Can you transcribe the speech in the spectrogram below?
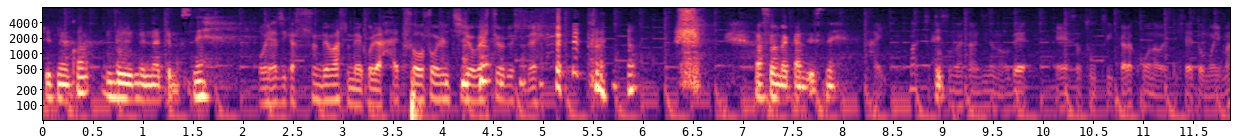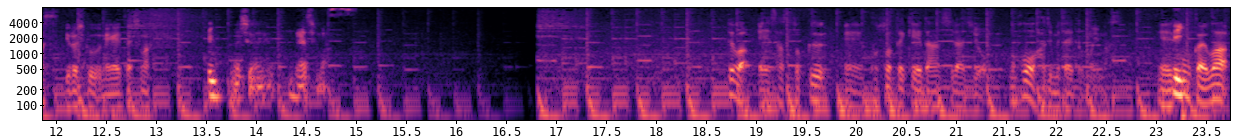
自分がブームになってますね。美親父が進んでますね。これは早々に治療が必要ですね。まあそんな感じですね。はい。まあちょっとそんな感じなので、えー早速次からコーナーをやっていきたいと思います。よろしくお願いいたします。はい。よろしくお願いします。では、えー早速、えー子育て系男子ラジオの方を始めたいと思います。えーはい今回は、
